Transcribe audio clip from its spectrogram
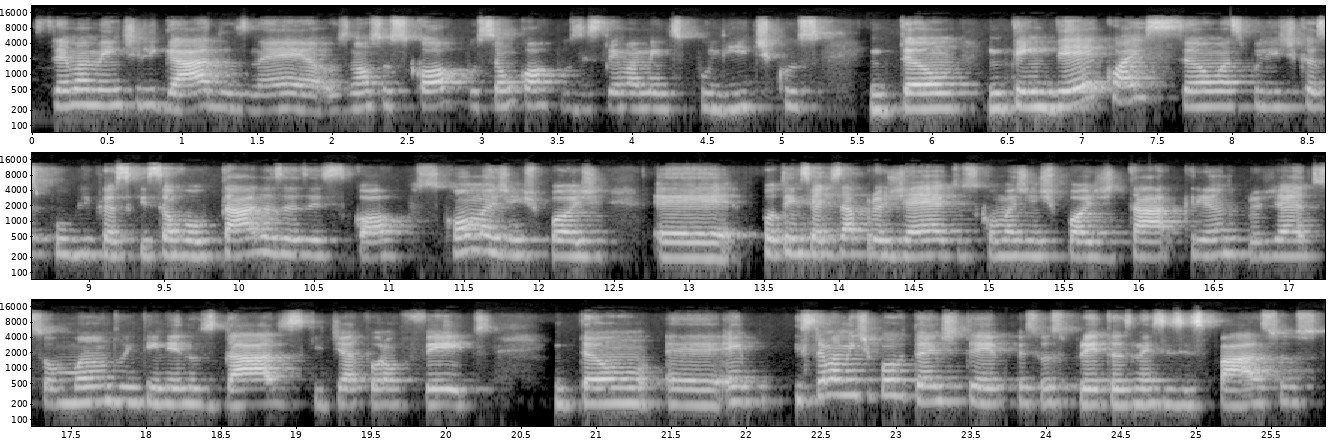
extremamente ligados, né? Os nossos corpos são corpos extremamente políticos então, entender quais são as políticas públicas que são voltadas a esses corpos, como a gente pode é, potencializar projetos, como a gente pode estar tá criando projetos, somando, entendendo os dados que já foram feitos. Então, é, é extremamente importante ter pessoas pretas nesses espaços.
